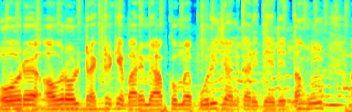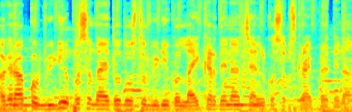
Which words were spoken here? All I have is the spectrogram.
और ओवरऑल ट्रैक्टर के बारे में आपको मैं पूरी जानकारी दे देता हूँ। अगर आपको वीडियो पसंद आए तो दोस्तों वीडियो को लाइक कर देना चैनल को सब्सक्राइब कर देना।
